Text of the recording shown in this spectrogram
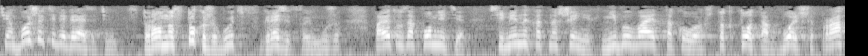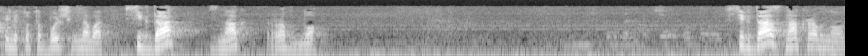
Чем больше в тебе грязи, тем ровно столько же будет в грязи твоего мужа. Поэтому запомните, в семейных отношениях не бывает такого, что кто-то больше прав или кто-то больше виноват. Всегда знак равно. Всегда знак равно.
